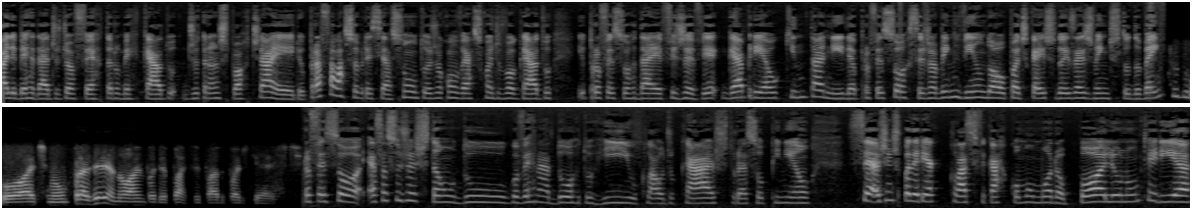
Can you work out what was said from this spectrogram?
a liberdade de oferta no mercado de transporte aéreo. Para falar sobre esse assunto, hoje eu converso com o advogado e professor da FGV, Gabriel Quintanilha. Professor, seja bem-vindo ao podcast 2 às 20, tudo bem? Tudo ótimo, um prazer enorme poder participar do podcast. Professor, essa sugestão do governador do Rio, Cláudio Castro, essa opinião, se a gente poderia classificar como um monopólio, não teria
